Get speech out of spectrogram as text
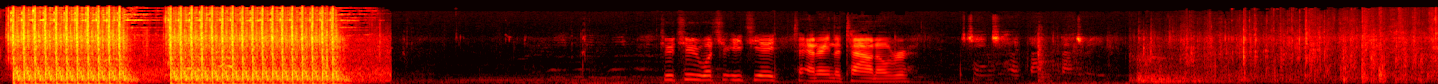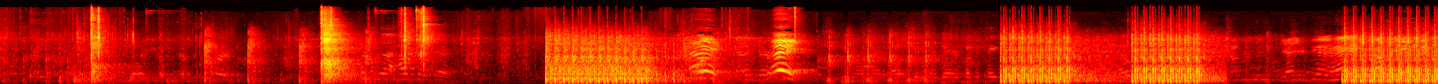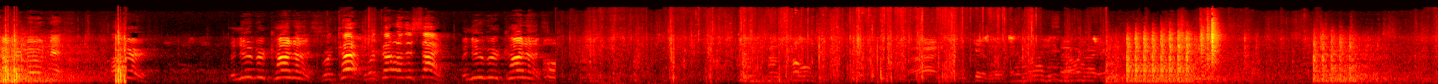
Two two, what's your ETA to entering the town? Over. Change head back battery. Hey, hey. Yeah, you're good. Hey, cover movement, cover movement. Cover. Maneuver cut us. We're cut. We're cut on this side. Maneuver cut us.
